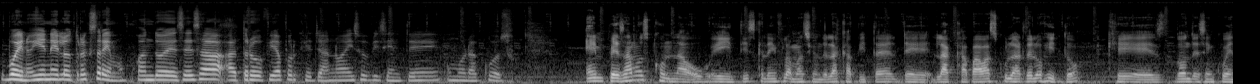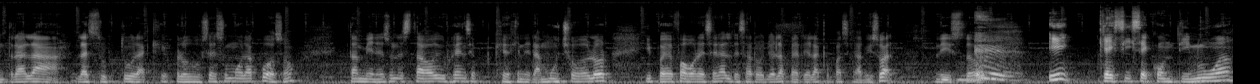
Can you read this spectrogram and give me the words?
Bueno, y en el otro extremo, cuando es esa atrofia porque ya no hay suficiente humor acuoso. Empezamos con la uveitis, que es la inflamación de la capita del- de, la capa vascular del ojito, que es donde se encuentra la, la estructura que produce ese humor acuoso. También es un estado de urgencia porque genera mucho dolor y puede favorecer al desarrollo de la pérdida de la capacidad visual. ¿Listo? y que si se continúa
